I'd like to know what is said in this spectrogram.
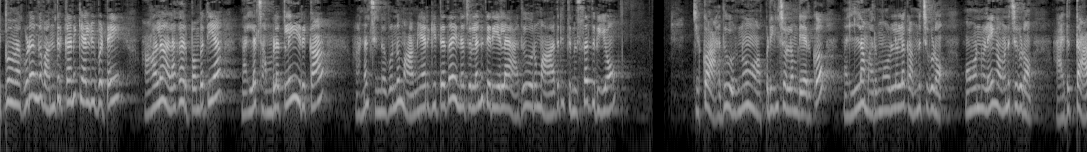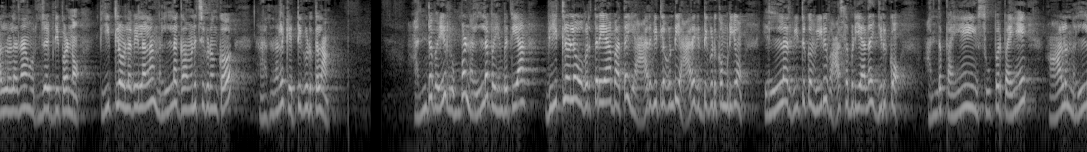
இப்போ அவன் கூட அங்கே வந்திருக்கான்னு கேள்விப்பட்டேன். ஆளும் அழகாக இருப்பான் பத்தியா? நல்ல சம்பளத்திலையும் இருக்கான். ஆனால் சின்ன பொண்ணு மாமியார் கிட்ட தான் என்ன சொல்லன்னு தெரியல. அது ஒரு மாதிரி தினுசா தெரியும். சிக்கோ அது ஒன்றும் அப்படின்னு சொல்ல முடியாதுக்கோ நல்லா மருமகளில் கவனிச்சுக்கணும். மோகன்களையும் கவனிச்சுக்கணும். அடுத்த ஆள்களை தான் கொஞ்சம் இப்படி பண்ணோம். வீட்டில் உள்ளவையிலலாம் நல்லா கவனிச்சுக்கணும்க்கோ அதனால கெட்டி கொடுக்கலாம். அந்த பையன் ரொம்ப நல்ல பையன் பத்தியா? வீட்டில் உள்ள ஒவ்வொருத்தரையா பார்த்தா யார் வீட்டில் கொண்டு யாரை கட்டி கொடுக்க முடியும்? எல்லார் வீட்டுக்கும் வீடு வாசப்படியாக தான் இருக்கும். அந்த பையன் சூப்பர் பையன். ஆளும் நல்ல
